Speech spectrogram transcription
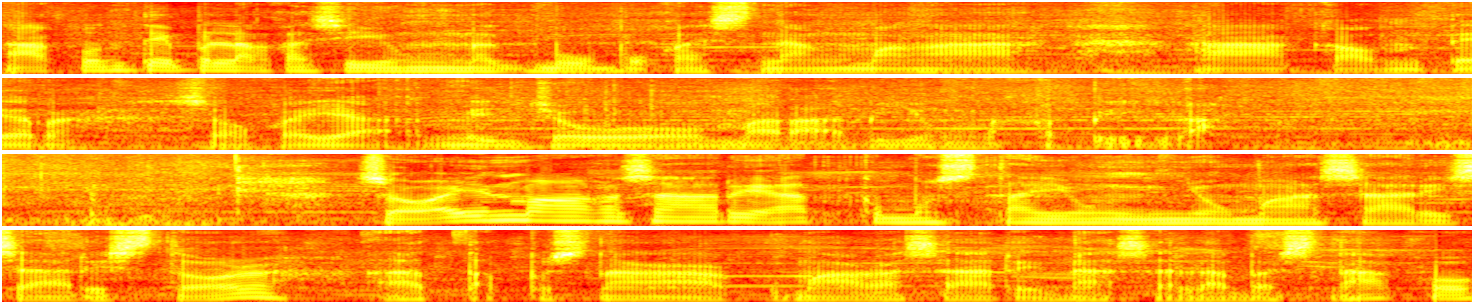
ah, kunti pa lang kasi yung nagbubukas ng mga ah, counter. So, kaya medyo marami yung nakapila. So ayun mga kasari at kumusta yung inyong mga sari-sari store? At tapos na ako mga kasari nasa labas na ako.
